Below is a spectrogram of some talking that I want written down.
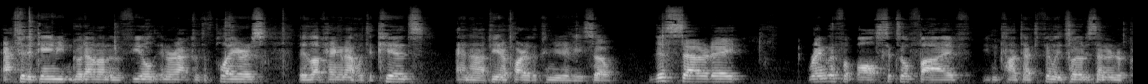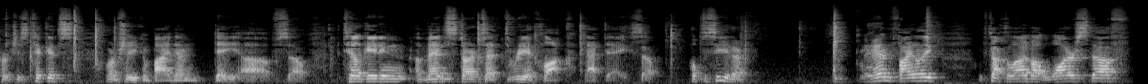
After the game, you can go down onto the field, interact with the players. They love hanging out with the kids and uh, being a part of the community. So this Saturday, Wrangler football, 605. You can contact Findlay Toyota Center to purchase tickets, or I'm sure you can buy them day of. So tailgating event starts at 3 o'clock that day. So hope to see you there. And finally, we've talked a lot about water stuff.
